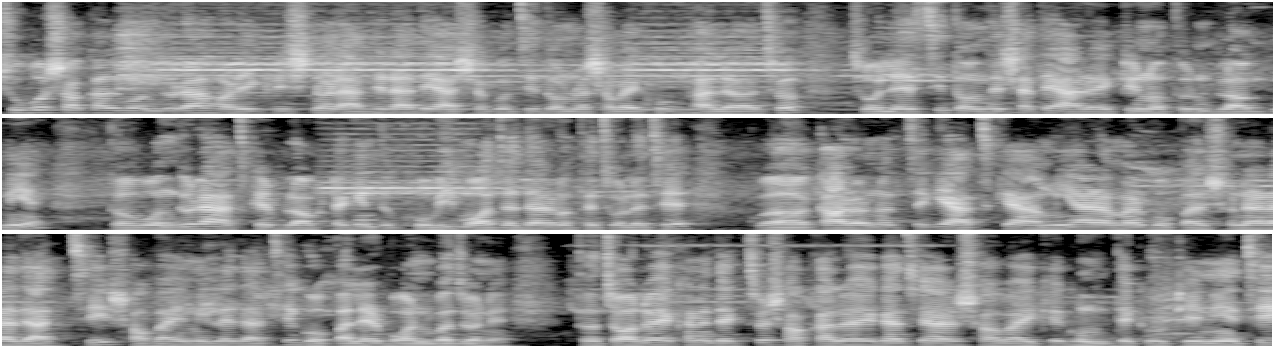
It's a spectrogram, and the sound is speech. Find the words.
শুভ সকাল বন্ধুরা, হরে কৃষ্ণ, রাধে রাধে। আশা করছি তোমরা সবাই খুব ভালো আছো। চলে এসেছি তোমাদের সাথে আরও একটি নতুন ব্লগ নিয়ে। তো বন্ধুরা, আজকের ব্লগটা কিন্তু খুবই মজাদার হতে চলেছে। কারণ হচ্ছে কি, আজকে আমি আর আমার গোপাল সোনারা যাচ্ছি, সবাই মিলে যাচ্ছি গোপালের বনভোজনে। তো চলো এখানে দেখছ, সকাল হয়ে গেছে আর সবাইকে ঘুম থেকে উঠিয়ে নিয়েছি।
